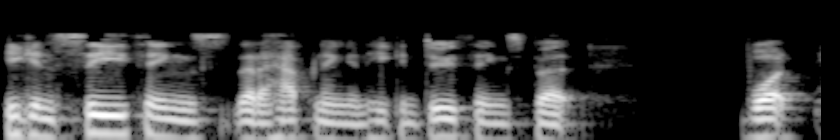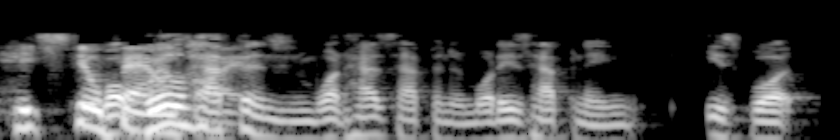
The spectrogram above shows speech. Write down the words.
he can see things that are happening and he can do things, but what He's still what will happen, it. what has happened, and what is happening is what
